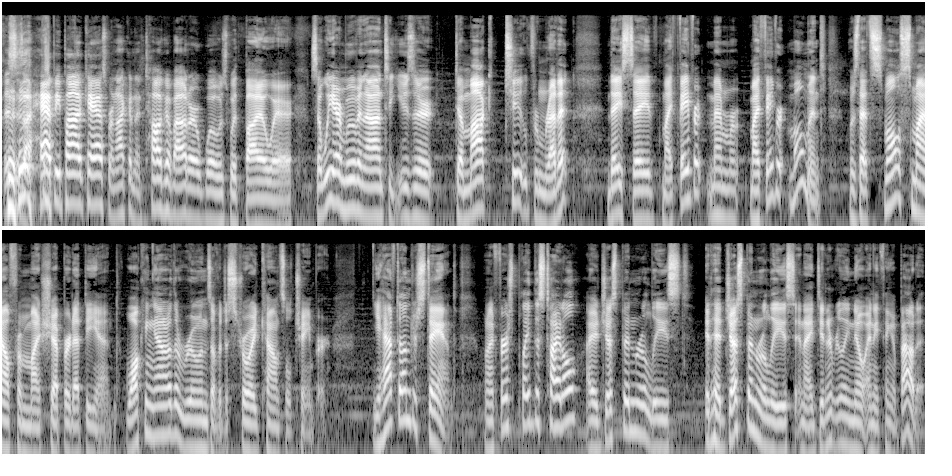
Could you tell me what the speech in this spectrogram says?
This is a happy podcast. We're not going to talk about our woes with BioWare. So we are moving on to user Demok2 from Reddit. They say my favorite mem- my favorite moment was that small smile from my Shepard at the end, walking out of the ruins of a destroyed council chamber. You have to understand, when I first played this title, I had just been released. It had just been released and I didn't really know anything about it.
